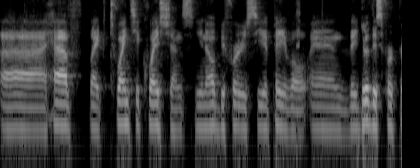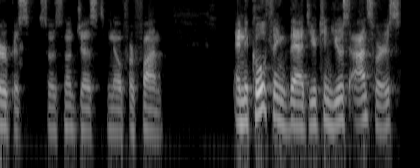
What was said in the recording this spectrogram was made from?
uh, have like 20 questions, you know, before you see a paywall, and they do this for purpose. So it's not just, you know, for fun. And the cool thing that you can use answers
